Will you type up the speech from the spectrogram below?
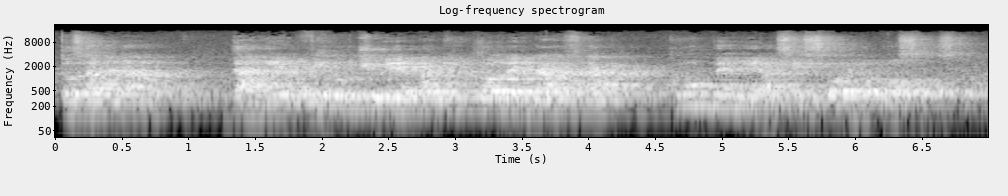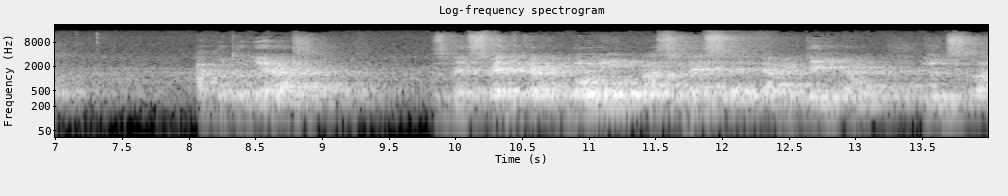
To znamená, Daniel vylúčuje akýkoľvek náznak kúpenia si svojho posolstva. Ako to neraz sme svetkami boli a sme svetkami v dejinách ľudstva,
